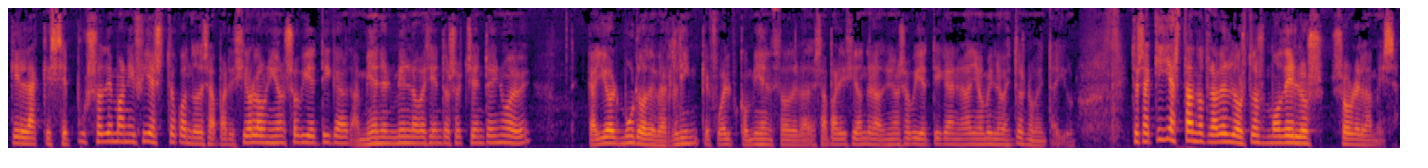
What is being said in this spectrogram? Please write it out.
que la que se puso de manifiesto cuando desapareció la Unión Soviética, también en 1989, cayó el muro de Berlín, que fue el comienzo de la desaparición de la Unión Soviética en el año 1991. Entonces aquí ya están otra vez los dos modelos sobre la mesa.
